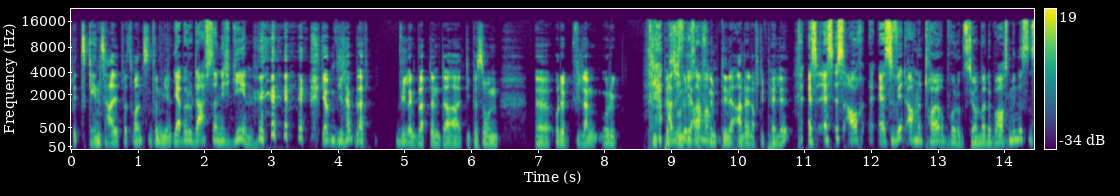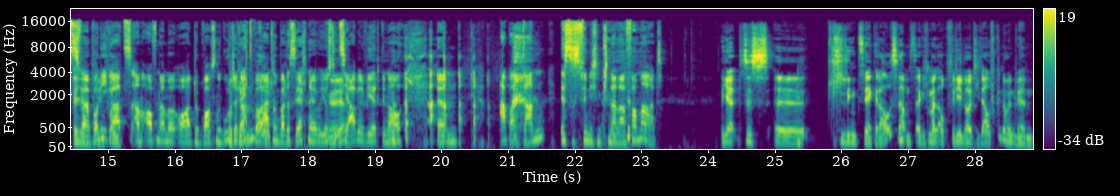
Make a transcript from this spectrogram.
Jetzt kenn's halt. Was wollen denn von mir? Ja, aber du darfst dann nicht gehen. ja, und wie lange bleibt, wie lang bleibt dann da die Person, äh, oder wie lange, oder die Person, also ich würde die sagen, aufnimmt, den anderen auf die Pelle. Es, es ist auch, es wird auch eine teure Produktion, weil du brauchst mindestens zwei ja, Bodyguards am Aufnahmeort, du brauchst eine gute Rechtsberatung, weil das sehr schnell justiziabel ja, ja. wird, genau. ähm, aber dann ist es, finde ich, ein knaller Format. Ja, das ist, äh, klingt sehr grausam, sag ich mal, auch für die Leute, die da aufgenommen werden.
